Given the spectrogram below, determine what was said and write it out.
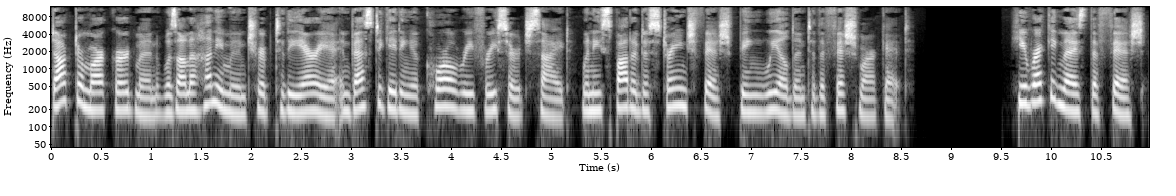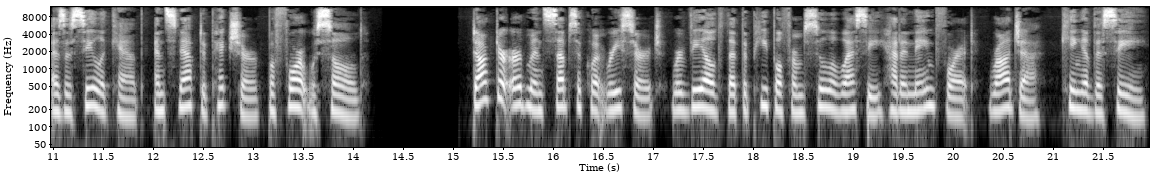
Dr. Mark Erdmann was on a honeymoon trip to the area investigating a coral reef research site when he spotted a strange fish being wheeled into the fish market. He recognized the fish as a coelacanth and snapped a picture before it was sold. Dr. Erdmann's subsequent research revealed that the people from Sulawesi had a name for it, Raja, king of the sea.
